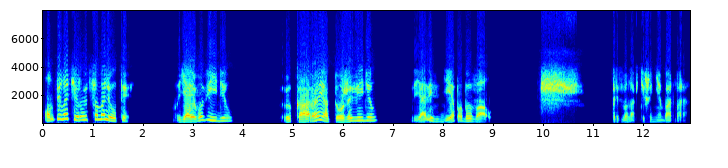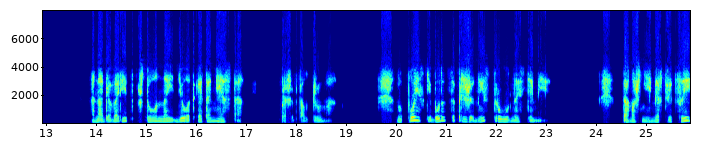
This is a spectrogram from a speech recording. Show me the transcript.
Он пилотирует самолеты. Я его видел. Кара я тоже видел. Я везде побывал. Шш, призвала к тишине Барбара. Она говорит, что он найдет это место. прошептал Джума. Но поиски будут сопряжены с трудностями. Тамошние мертвецы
